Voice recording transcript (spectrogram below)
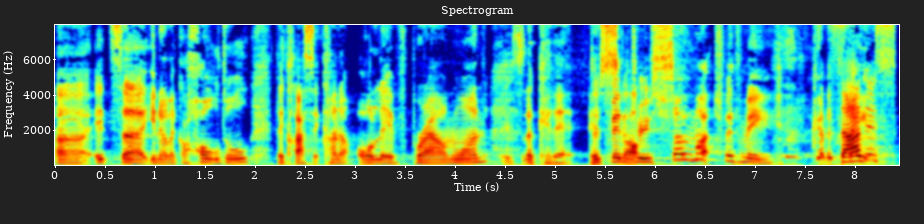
Uh, it's uh, you know like a holdall, the classic kind of olive brown one. Look at it; it's been Scot- through so much with me. Look at the That is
